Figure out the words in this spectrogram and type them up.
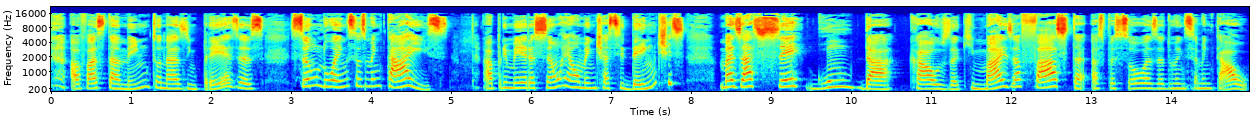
afastamento nas empresas são doenças mentais. A primeira são realmente acidentes, mas a segunda causa que mais afasta as pessoas é a doença mental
